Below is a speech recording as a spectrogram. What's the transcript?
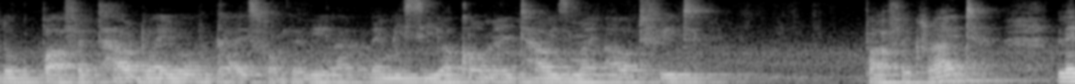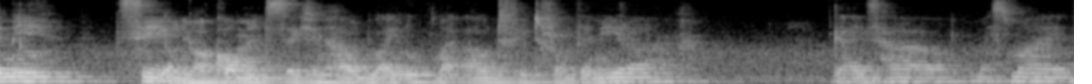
look perfect. How do i look guys from the mirror? Let me see your comment. How is my outfit? Perfect right? Let me see on your comment section how do i look my outfit from the mirror? Guys how? My smile?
